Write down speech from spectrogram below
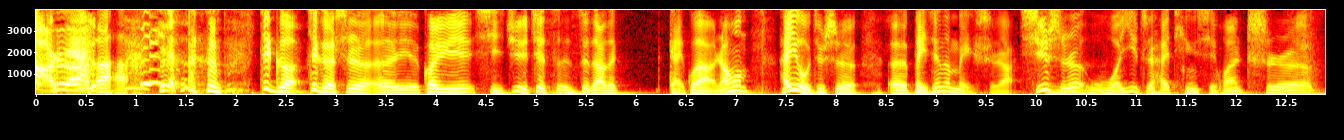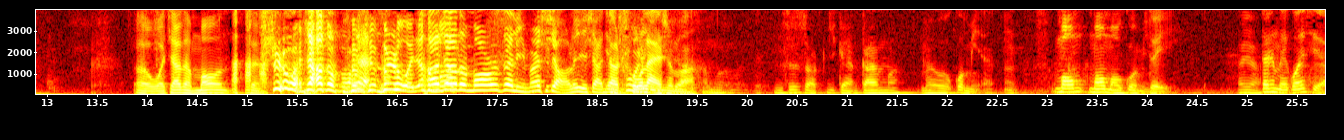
老师，这个这个是呃关于喜剧这次最大的改观啊，然后还有就是呃北京的美食啊，其实我一直还挺喜欢吃，呃我家的猫吃 我家的猫 不，是不是我家的猫他家的猫在里面想了一下，你要出来是吗？你是咋一点干吗？没有过敏。嗯猫猫毛过敏，对，哎呀，但是没关系，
